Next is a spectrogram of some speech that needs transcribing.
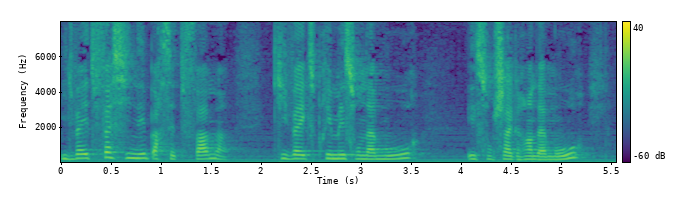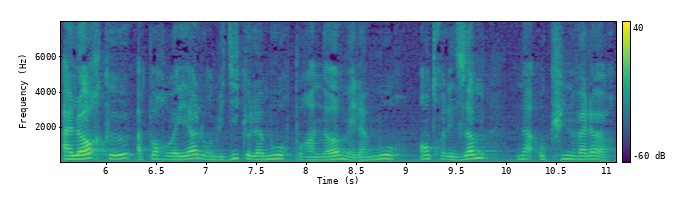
il, va être fasciné par cette femme qui va exprimer son amour et son chagrin d'amour, alors qu'à Port-Royal, on lui dit que l'amour pour un homme et l'amour entre les hommes n'a aucune valeur,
